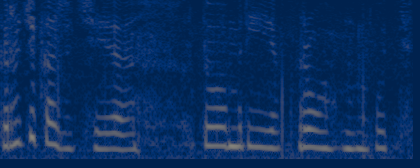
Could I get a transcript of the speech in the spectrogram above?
Коротше кажучи, хто мріє про, мабуть,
